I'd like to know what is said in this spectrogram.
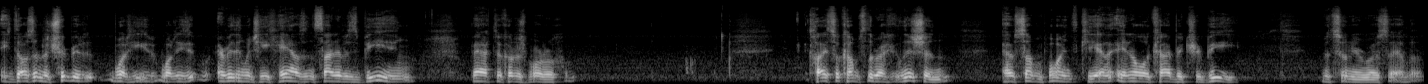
he doesn't attribute what he what he everything which he has inside of his being back to Kadosh Baruch Hu. Comes to the recognition at some point rosela.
